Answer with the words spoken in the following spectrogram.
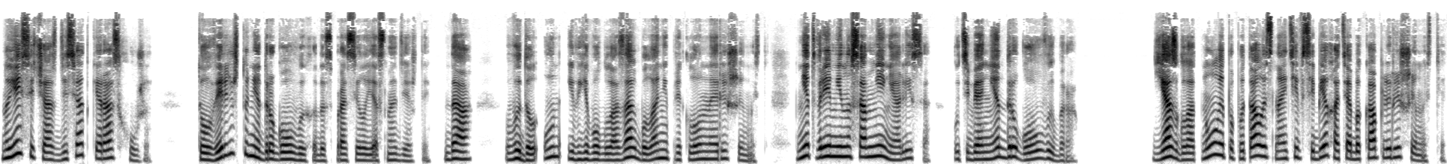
но ей сейчас десятки раз хуже. «Ты уверен, что нет другого выхода?» — спросила я с надеждой. «Да», — выдал он, и в его глазах была непреклонная решимость. «Нет времени на сомнения, Алиса. У тебя нет другого выбора». Я сглотнула и попыталась найти в себе хотя бы каплю решимости.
